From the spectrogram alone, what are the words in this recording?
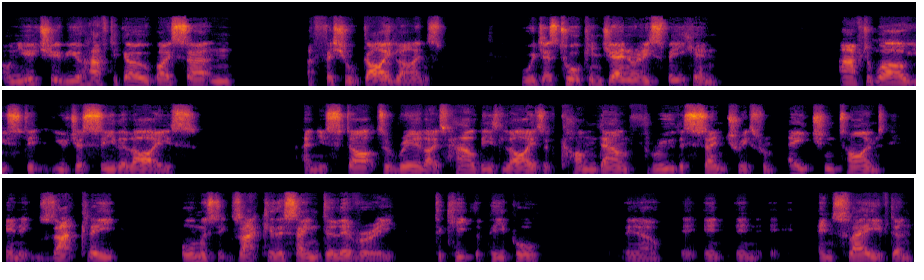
on YouTube, you have to go by certain official guidelines. We're just talking generally speaking. After a while, you st- you just see the lies, and you start to realize how these lies have come down through the centuries from ancient times in exactly, almost exactly the same delivery to keep the people, you know, in in, in enslaved. And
